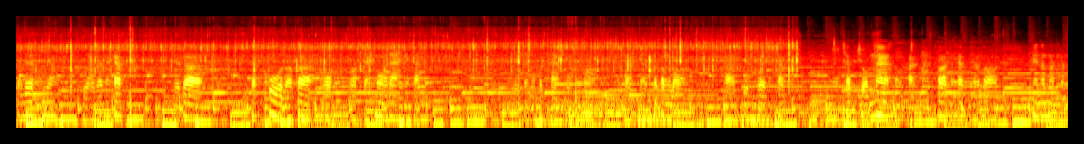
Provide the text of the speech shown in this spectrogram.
ก็เริ่มเรื่องสวยแล้วนะครับ เดี๋ยวก็สักครู่เราก็เอาออกจากหม้อได้นะครับเดี๋ยวจะรับประทานกันข้อนะครับแต่ก็ต้องรอทานสุกด้วยนะครับ ครับชมหน้าของปากหมาทอดนะครับ เดี๋ยวรอให้น้ำมันมัน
